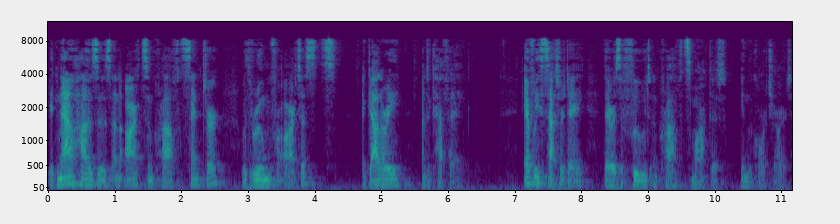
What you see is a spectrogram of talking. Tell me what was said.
It now houses an arts and crafts centre with room for artists, a gallery and a cafe. Every Saturday there is a food and crafts market in the courtyard.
